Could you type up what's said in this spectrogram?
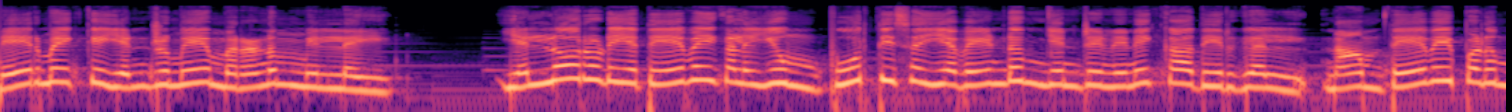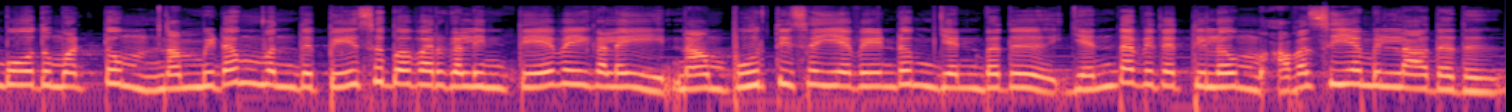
நேர்மைக்கு என்றுமே மரணம் இல்லை. எல்லோருடைய தேவைகளையும் பூர்த்தி செய்ய வேண்டும் என்று நினைக்காதீர்கள். நாம் தேவைப்படும் போது மட்டும் நம்மிடம் வந்து பேசுபவர்களின் தேவைகளை நாம் பூர்த்தி செய்ய வேண்டும் என்பது எந்த விதத்திலும் அவசியமில்லாதது.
